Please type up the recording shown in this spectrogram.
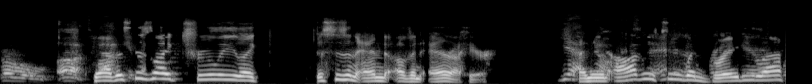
so. Uh, Yeah, this is like truly like this is an end of an era here. Yeah, I mean, no, obviously, when Brady left-.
